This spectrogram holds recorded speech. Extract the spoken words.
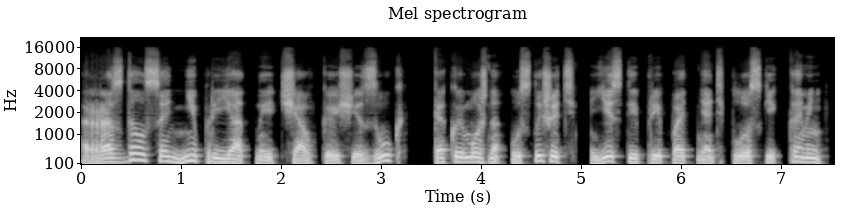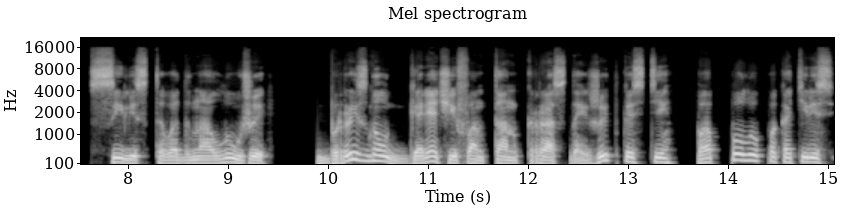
раздался неприятный чавкающий звук, какой можно услышать, если приподнять плоский камень с илистого дна лужи. Брызнул горячий фонтан красной жидкости, по полу покатились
